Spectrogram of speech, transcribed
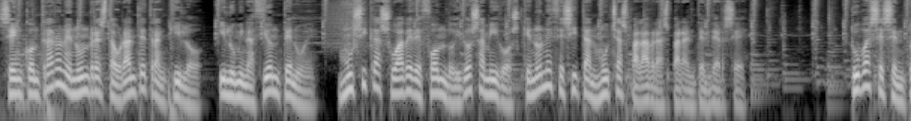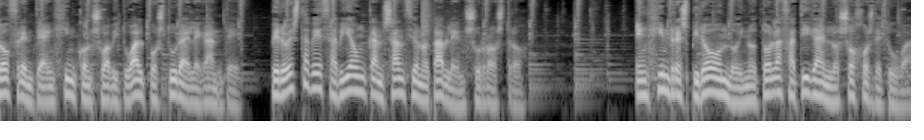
Se encontraron en un restaurante tranquilo, iluminación tenue, música suave de fondo y dos amigos que no necesitan muchas palabras para entenderse. Tuba se sentó frente a Engin con su habitual postura elegante, pero esta vez había un cansancio notable en su rostro. Engin respiró hondo y notó la fatiga en los ojos de Tuba.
